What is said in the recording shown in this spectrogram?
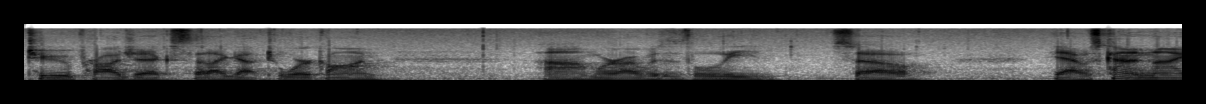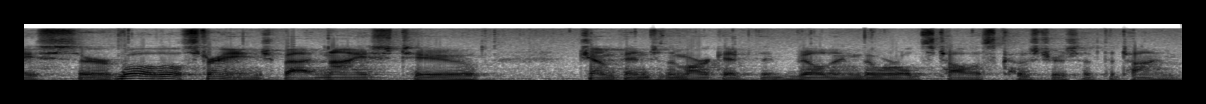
two projects that I got to work on um, where I was the lead. So yeah, it was kind of nice, or well, a little strange, but nice to jump into the market building the world's tallest coasters at the time.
